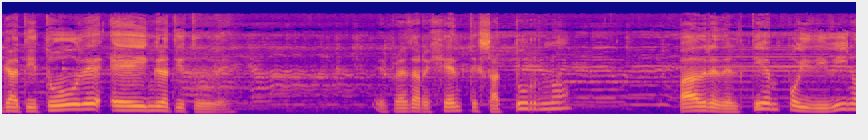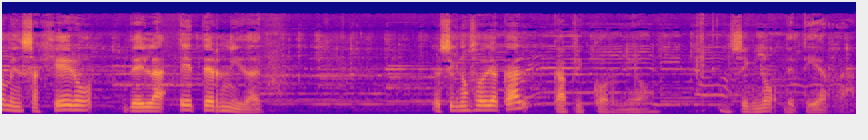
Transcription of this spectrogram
gratitud e ingratitud el planeta regente Saturno, Padre del tiempo y divino mensajero de la eternidad. El signo zodiacal, Capricornio, un signo de tierra.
